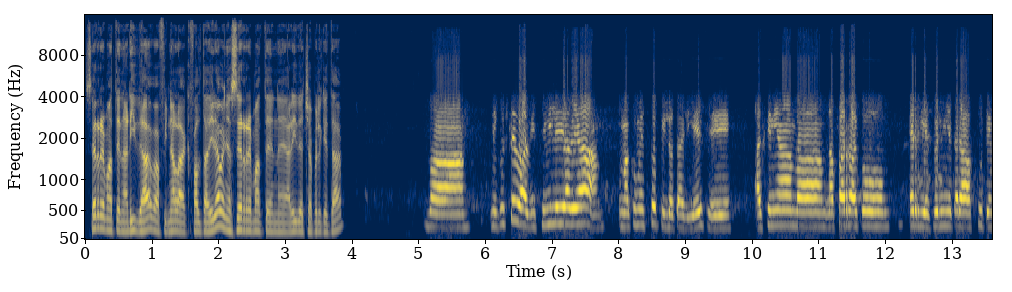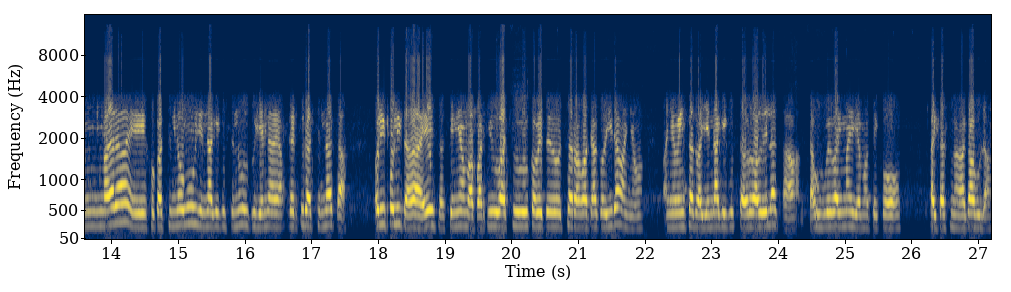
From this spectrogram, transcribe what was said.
zer ematen ari da, ba, finalak falta dira, baina zer ematen ari da txapelketa? Ba, nik uste, ba, bizibilidadea emakumezko pilotari, ez? E, azkenean ba, Nafarroako herri ezberdinetara juten gara, e, jokatzen dugu, jendak ikusten dugu, jenda gerturatzen da, eta hori polita da, ez? Azkenean ba, partidu batzuk bete txarra bateako dira, baina baina behintzat ba, jendak ikusten hor gaudela, eta, guk bebai mai emateko gaitasuna dakagula.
